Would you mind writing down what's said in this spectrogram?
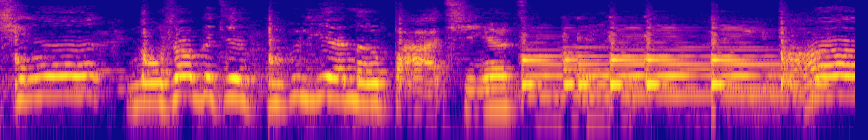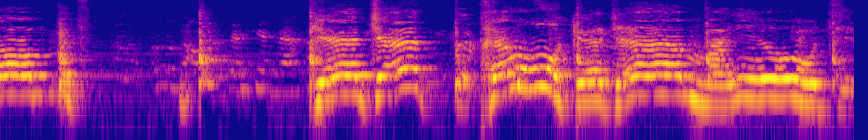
钱，弄上个这骨脸能把钱挣。啊，不，干这太忙干这没有劲，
